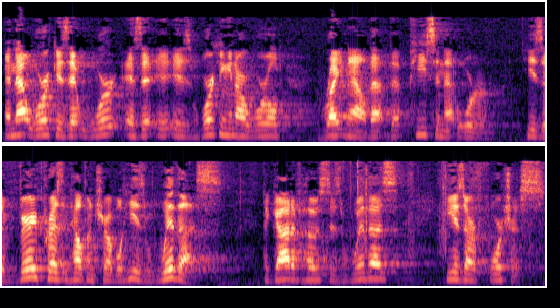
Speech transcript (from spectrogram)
And that work is at work is working in our world right now. That, that peace and that order. He is a very present help in trouble. He is with us. The God of hosts is with us. He is our fortress.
